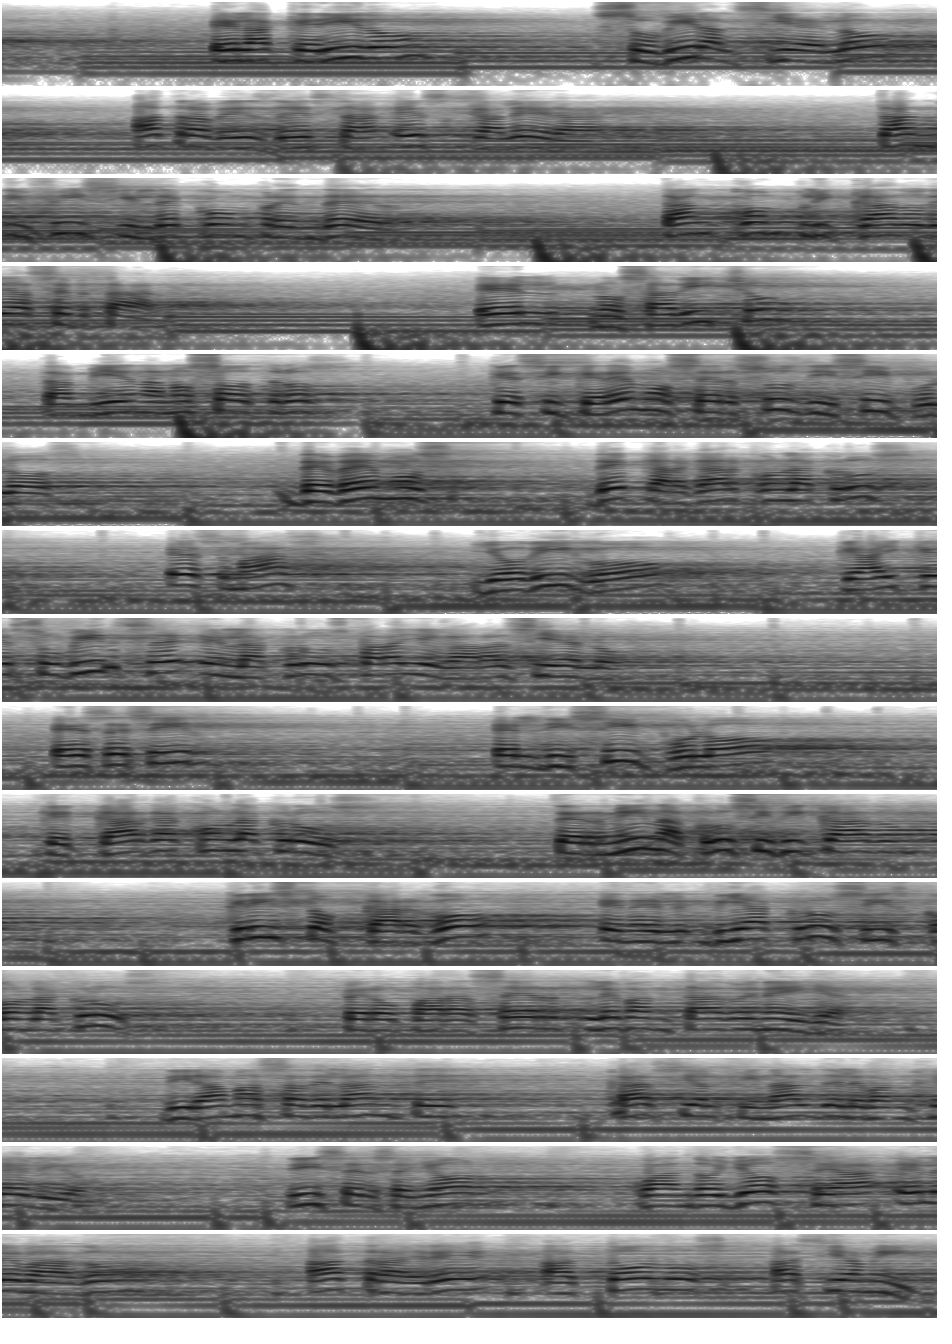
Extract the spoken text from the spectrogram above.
Él ha querido subir al cielo a través de esta escalera tan difícil de comprender, tan complicado de aceptar. Él nos ha dicho también a nosotros que si queremos ser sus discípulos, debemos de cargar con la cruz. Es más, yo digo que hay que subirse en la cruz para llegar al cielo. Es decir, el discípulo que carga con la cruz termina crucificado. Cristo cargó en el vía crucis con la cruz, pero para ser levantado en ella. Dirá más adelante casi al final del Evangelio. Dice el Señor, cuando yo sea elevado, atraeré a todos hacia mí,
